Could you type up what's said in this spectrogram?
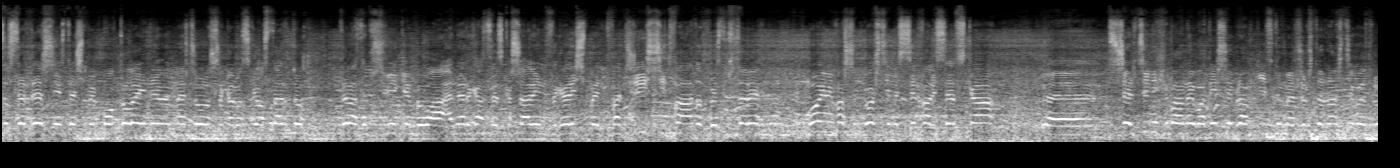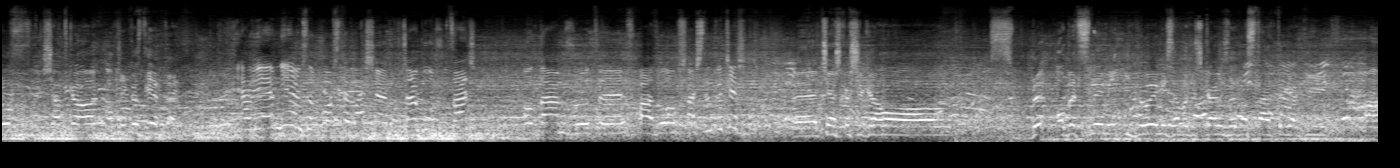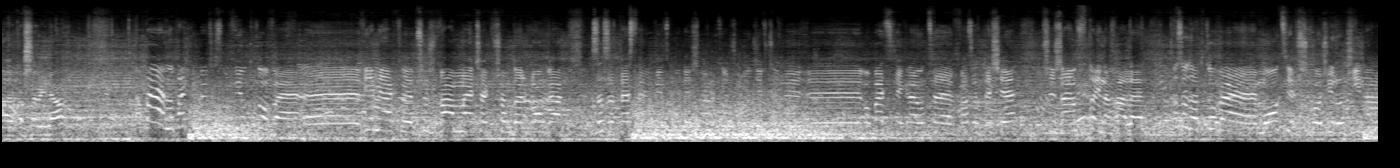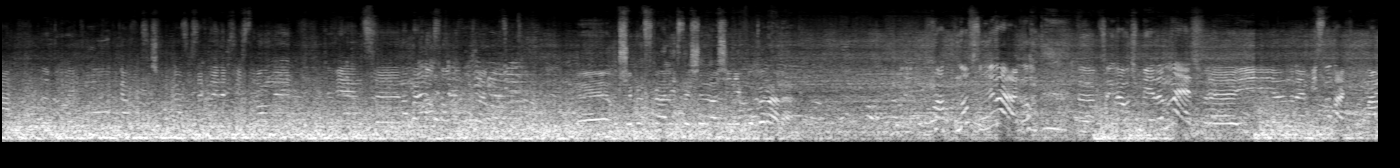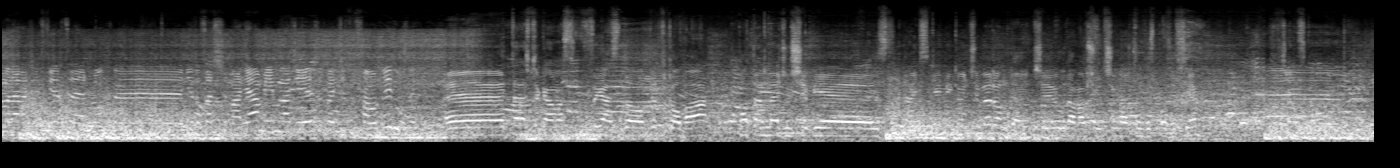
bardzo serdecznie. Jesteśmy po kolejnym meczu naszego elbląskiego startu. Tym razem przeciwnikiem była Energa z Kaszalin. Wygraliśmy 22 do 24. Moim i waszym gościem jest Sylwa Lisewska. E, strzelczyni chyba najładniejszej bramki w tym meczu. 14 metrów, siatka okienko zdjęte. Ja wiem, nie wiem co było 14 metrów. Trzeba było rzucać, oddałem rzut, y, wpadło, trzeba się tylko cieszyć. E, ciężko się grało z obecnymi i byłymi zawodniczkami zarówno startu, jak i a, Koszalina. Na pewno, takie wyjątkowe. Y, Wiem jak y, przeżywałam mecz, jak przyszłam do Elbląga z AZS-em, więc podejrzewam to, że dziewczyny y, obecnie grające w AZS-ie przyjeżdżają tutaj na halę. To są dodatkowe emocje, przychodzi rodzina, y, chce się pokazać z jak najlepszej strony, więc na pewno są to duże emocje. E, u siebie w hali jesteście na razie niepokonane. No, no w sumie tak, no. Przegrałyśmy jeden mecz i jeden remis. No tak, mamy na razie twierdzę blok nie do zatrzymania. Miejmy nadzieję, że będzie to trwało dłużej. E, teraz czeka nas wyjazd do Piotrkowa, potem mecz u siebie z Gdańskiem i kończymy rundę. Czy uda wam się utrzymać tę dyspozycję?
